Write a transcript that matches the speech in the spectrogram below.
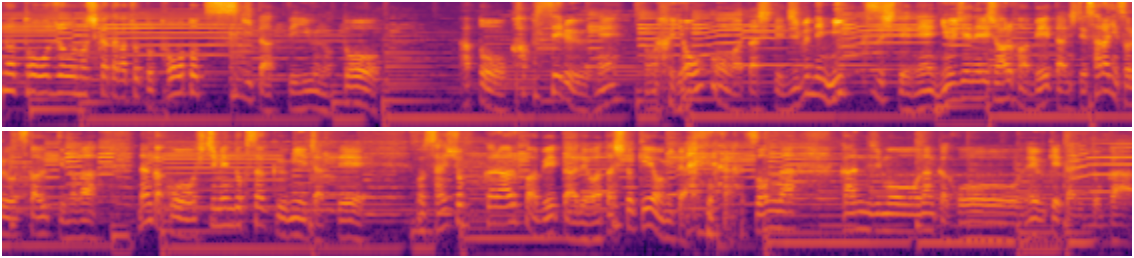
の登場の仕方がちょっと唐突すぎたっていうのとあとカプセルねその4本渡して自分でミックスしてねニュージェネレーションアルファベータにしてさらにそれを使うっていうのがなんかこう七面倒くさく見えちゃってもう最初からアルファベータで渡しとけよみたいな そんな感じもなんかこうね受けたりとか、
